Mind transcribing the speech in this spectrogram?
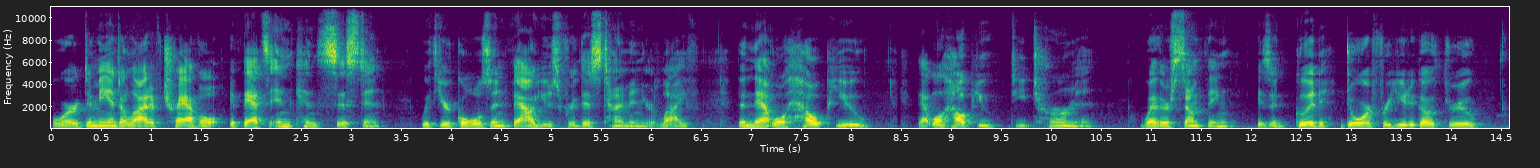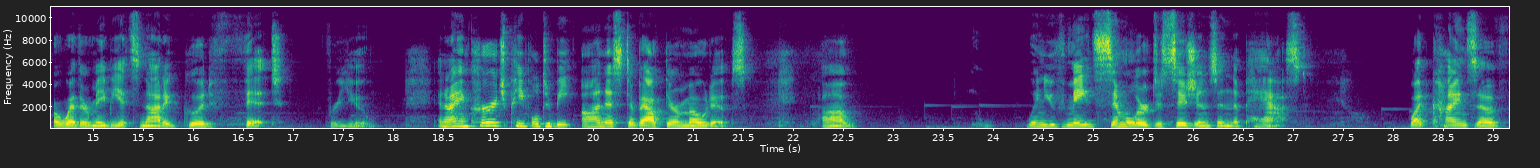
or demand a lot of travel, if that's inconsistent with your goals and values for this time in your life, then that will help you that will help you determine whether something is a good door for you to go through or whether maybe it's not a good fit for you. And I encourage people to be honest about their motives. Uh, when you've made similar decisions in the past what kinds of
